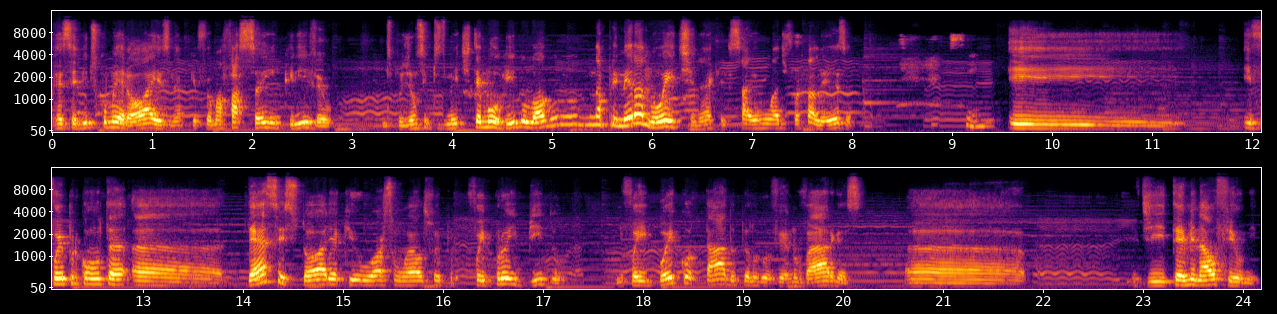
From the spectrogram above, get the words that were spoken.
recebidos como heróis, né? Porque foi uma façanha incrível. Eles podiam simplesmente ter morrido logo no, na primeira noite, né? Que eles saíram lá de Fortaleza. Sim. E, e foi por conta uh, dessa história que o Orson Welles foi, foi proibido, e foi boicotado pelo governo Vargas uh, de terminar o filme.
